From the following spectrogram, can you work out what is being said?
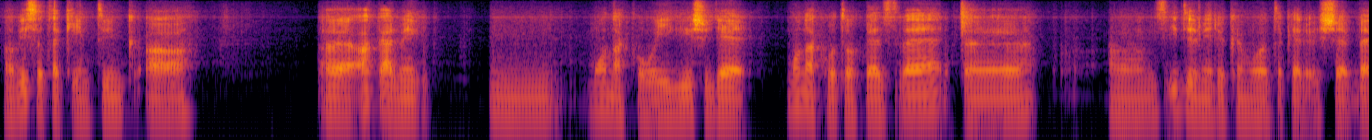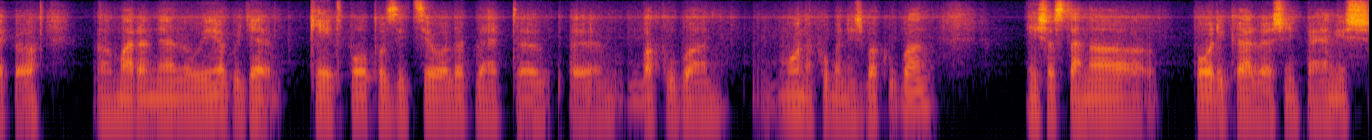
ha visszatekintünk a akár még mm, Monakóig is, ugye Monakótól kezdve az időmérőkön voltak erősebbek a, a maranello ugye két polpozíció Leclerc Bakuban, Monakóban és Bakuban, és aztán a Paul Ricard versenypályán is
